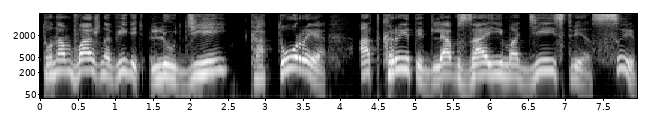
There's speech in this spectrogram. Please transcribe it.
то нам важно видеть людей, которые открыты для взаимодействия с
